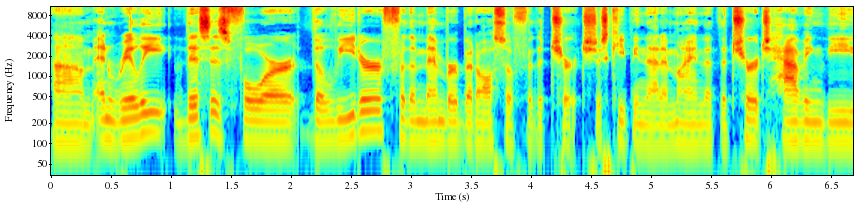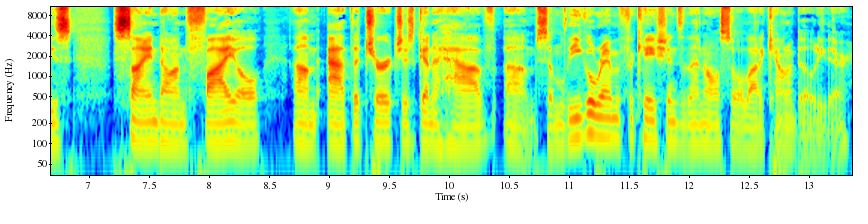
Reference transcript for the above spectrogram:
Um, and really, this is for the leader, for the member, but also for the church. Just keeping that in mind that the church having these signed on file um, at the church is going to have um, some legal ramifications and then also a lot of accountability there.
